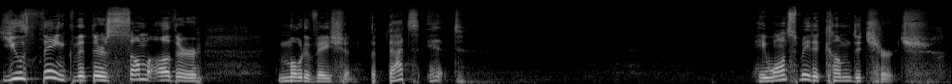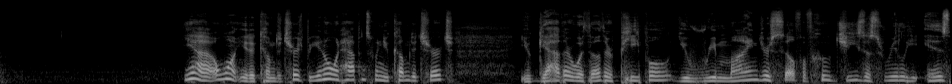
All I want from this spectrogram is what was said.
You think that there's some other motivation, but that's it. He wants me to come to church. Yeah, I want you to come to church, but you know what happens when you come to church? You gather with other people, you remind yourself of who Jesus really is,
